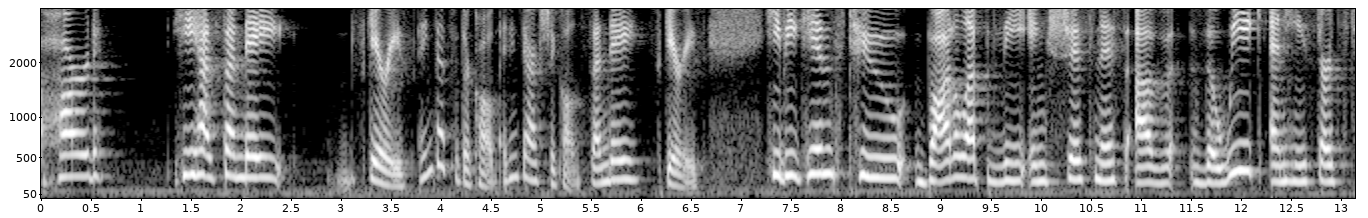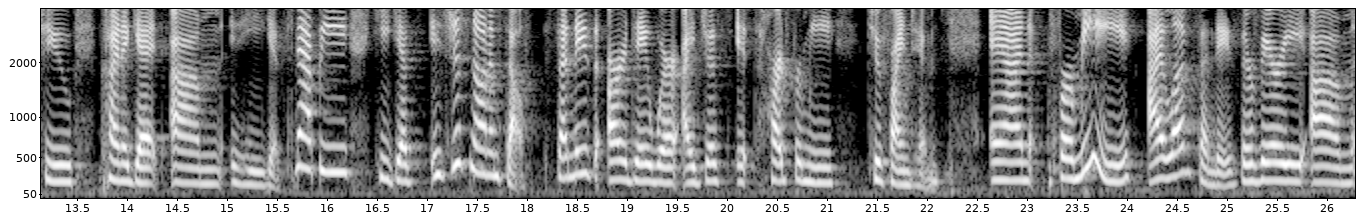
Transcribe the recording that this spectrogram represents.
hard, he has Sunday scaries. I think that's what they're called. I think they're actually called Sunday scaries. He begins to bottle up the anxiousness of the week and he starts to kind of get, um, he gets snappy. He gets, it's just not himself. Sundays are a day where I just, it's hard for me to find him. And for me, I love Sundays. They're very, um,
